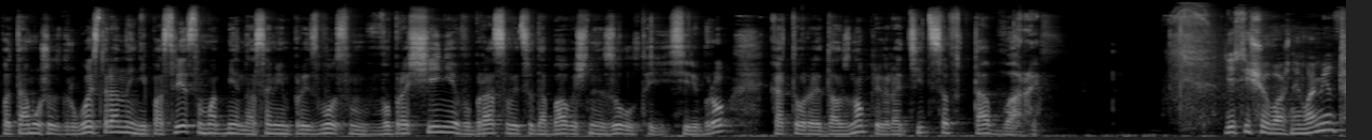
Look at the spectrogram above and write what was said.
потому что, с другой стороны, непосредством обмена, а самим производством в обращение выбрасывается добавочное золото и серебро, которое должно превратиться в товары. Есть еще важный момент.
